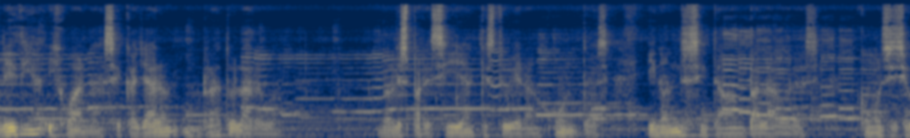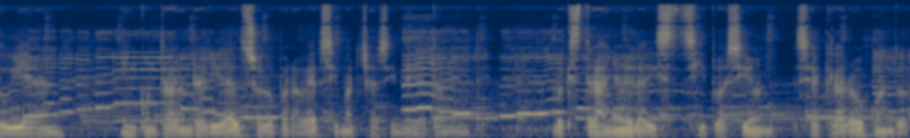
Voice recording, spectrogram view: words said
Lidia y Juana se callaron un rato largo. No les parecía que estuvieran juntas y no necesitaban palabras, como si se hubieran encontrado en realidad solo para verse y marcharse inmediatamente. Lo extraño de la situación se aclaró cuando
